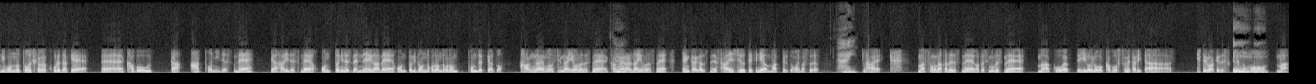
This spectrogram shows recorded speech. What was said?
日本の投資家がこれだけ、えー、株を売った後にですね、やはりですね、本当にですね、値がね、本当にどんどこどんどこどん飛んでっちゃうと。考えもしないようなですね、考えられないようなですね、展開がですね、最終的には待ってると思います。はい。はい。まあ、その中でですね、私もですね、まあ、こうやっていろいろ株を進めたりあしてるわけですけれども、えー、ま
